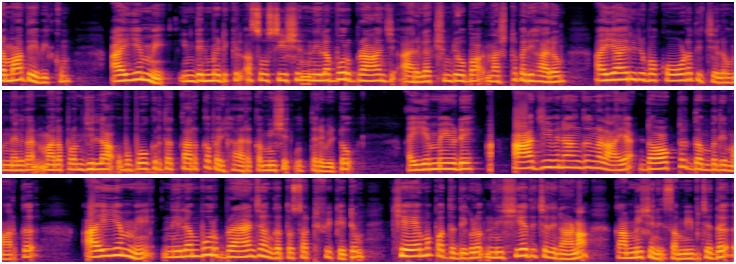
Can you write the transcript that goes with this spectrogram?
രമാദേവിക്കും I M A Indian medical association Nilambur branch അരലക്ഷം രൂപ നഷ്ടപരിഹാരവും അയ്യായിരം രൂപ കോടതി ചെലവും നൽകാൻ മലപ്പുറം ജില്ലാ ഉപഭോക്തൃ തർക്ക പരിഹാര കമ്മീഷൻ ഉത്തരവിട്ടു. ഐ എം എയുടെ ആജീവനാംഗങ്ങളായ ഡോക്ടർ ദമ്പതിമാർക്ക് I M A Nilambur branch അംഗത്വ സർട്ടിഫിക്കറ്റും ക്ഷേമ പദ്ധതികളും നിഷേധിച്ചതിനാണ് കമ്മീഷനെ സമീപിച്ചത്.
